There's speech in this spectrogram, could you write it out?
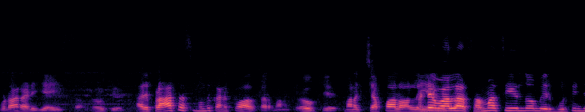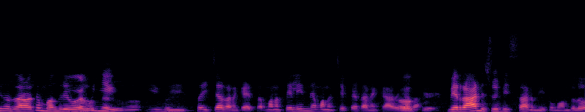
కూడా రెడీ చేయిస్తాం. అది ప్రాసెస్ ముందు కనుక్కోవాలి సార్ మనకి. మనకి చెప్పాలి వాళ్ళు అంటే వాళ్ళ. సమస్య ఏందో మీరు గుర్తించిన తర్వాత మందులు ఇవ్వగలుగుతారు. ఇస్తా- ఇచ్చేదానికైతే మనం తెలియదే మనం చెప్పేదానికి కాదు మీరు రాండి చూపిస్తాను మీకు మందులు.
